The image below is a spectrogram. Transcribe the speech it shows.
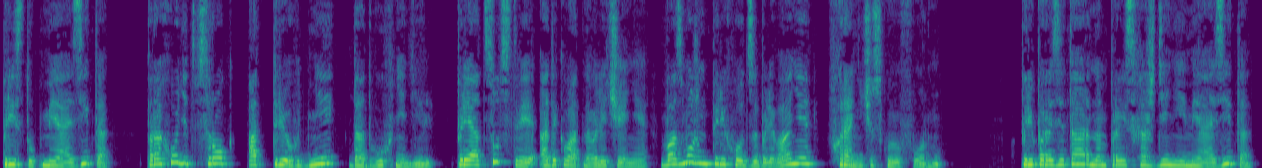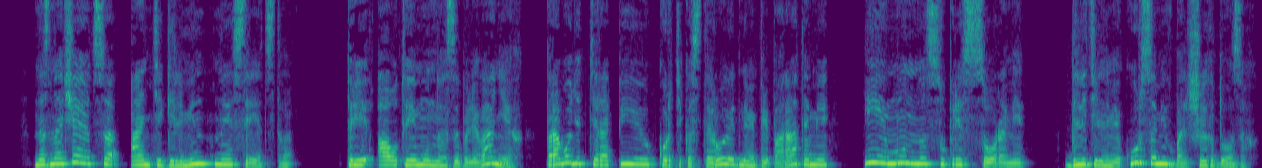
приступ миозита проходит в срок от 3 дней до 2 недель. При отсутствии адекватного лечения возможен переход заболевания в хроническую форму. При паразитарном происхождении миозита назначаются антигельминтные средства. При аутоиммунных заболеваниях проводят терапию кортикостероидными препаратами и иммуносупрессорами, длительными курсами в больших дозах.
